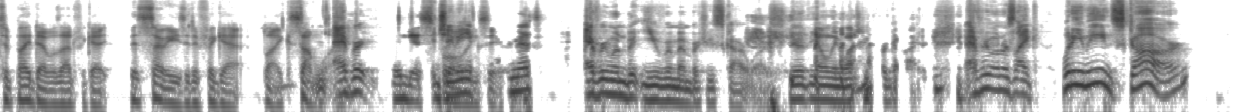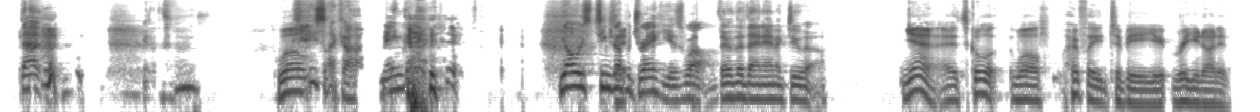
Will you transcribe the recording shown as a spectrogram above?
to play devil's advocate, it's so easy to forget like someone Every in this Jimmy- series. Everyone but you remembered who Scar was. You're the only one who forgot. Everyone was like, "What do you mean, Scar? That Well, he's like a main guy." He always teams up with Drehy as well. They're the dynamic duo. yeah, it's cool. Well, hopefully to be reunited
